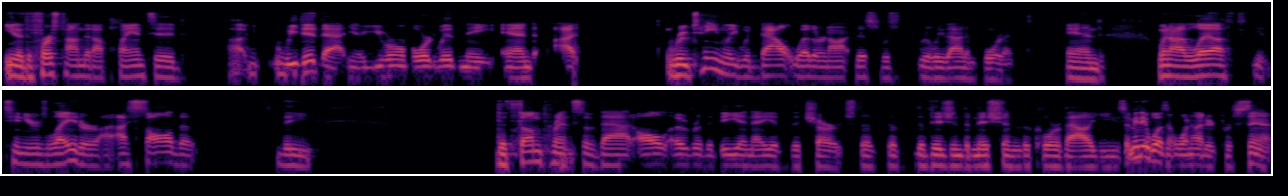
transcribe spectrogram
you know, the first time that I planted, uh, we did that. You know, you were on board with me, and I routinely would doubt whether or not this was really that important. And when I left you know, ten years later, I, I saw the the the thumbprints of that all over the DNA of the church, the, the the vision, the mission, the core values. I mean, it wasn't 100%,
